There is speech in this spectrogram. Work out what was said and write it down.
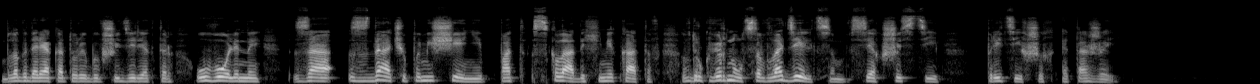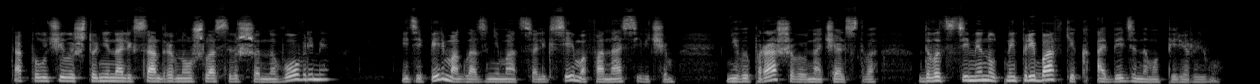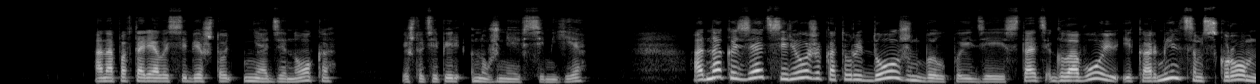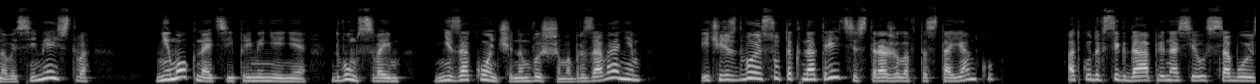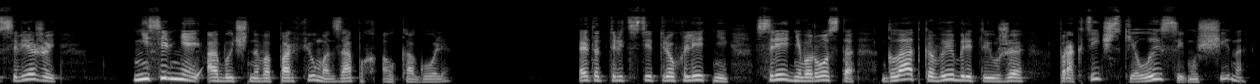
благодаря которой бывший директор, уволенный за сдачу помещений под склады химикатов, вдруг вернулся владельцем всех шести притихших этажей. Так получилось, что Нина Александровна ушла совершенно вовремя, и теперь могла заниматься Алексеем Афанасьевичем, не выпрашивая у начальства двадцатиминутной прибавки к обеденному перерыву. Она повторяла себе, что не одинока и что теперь нужнее в семье. Однако зять Сережа, который должен был, по идее, стать главою и кормильцем скромного семейства, не мог найти применение двум своим незаконченным высшим образованием — и через двое суток на третье сторожил автостоянку, откуда всегда приносил с собою свежий, не сильней обычного парфюма запах алкоголя. Этот 33-летний, среднего роста, гладко выбритый, уже практически лысый мужчина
